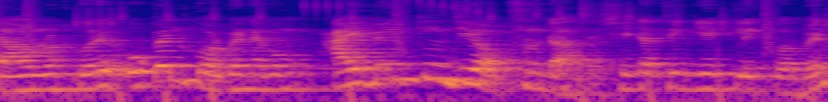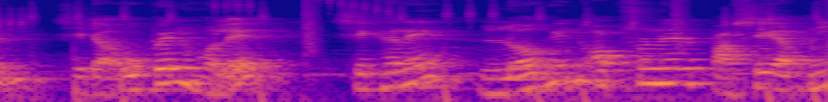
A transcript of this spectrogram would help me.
ডাউনলোড করে ওপেন করবেন এবং আই ব্যাংকিং যে অপশনটা আছে, সেটাতে গিয়ে ক্লিক করবেন। সেটা ওপেন হলে সেখানে লগ ইন অপশনের পাশে আপনি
